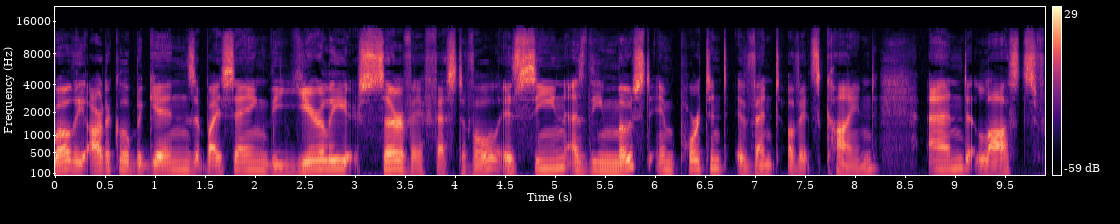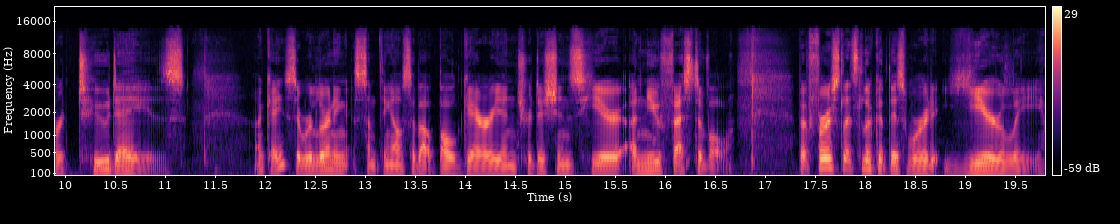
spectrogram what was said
Well, the article begins by saying the yearly Surva Festival is seen as the most important event of its kind and lasts for two days. Okay, so we're learning something else about Bulgarian traditions here, a new festival. But first, let's look at this word yearly.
